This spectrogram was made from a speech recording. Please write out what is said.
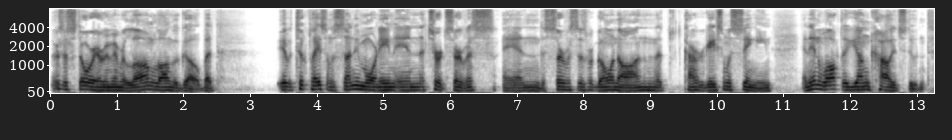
There's a story I remember long, long ago, but it took place on a Sunday morning in a church service, and the services were going on. The congregation was singing, and in walked a young college student.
